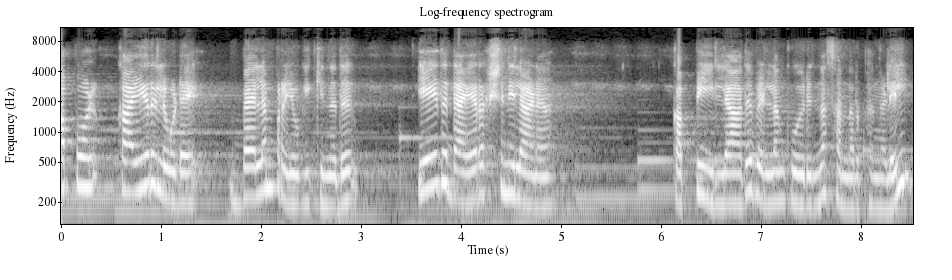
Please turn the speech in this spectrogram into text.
അപ്പോൾ കയറിലൂടെ ബലം പ്രയോഗിക്കുന്നത് ഏത് ഡയറക്ഷനിലാണ്? കപ്പിയില്ലാതെ വെള്ളം കോരുന്ന സന്ദർഭങ്ങളിൽ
